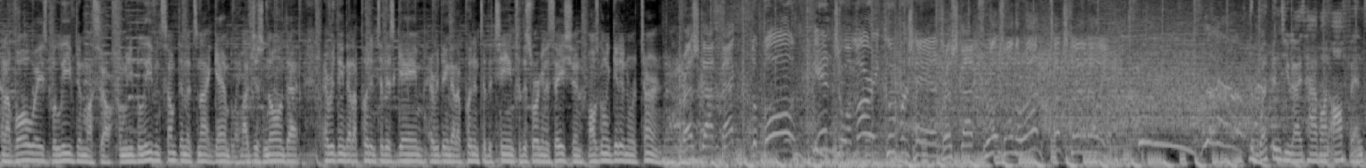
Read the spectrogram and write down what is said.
and I've always believed in myself. And when you believe in something, it's not gambling. I just know that everything that I put into this game, everything that I put into the team, to this organization, I was going to get it in return. Prescott back, the ball into Amari Cooper's hand. Prescott throws on the run, touchdown Elliott. The weapons you guys have on offense,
